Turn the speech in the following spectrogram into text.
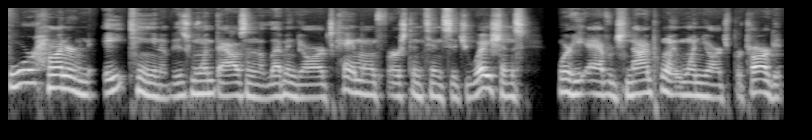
418 of his 1011 yards came on first and 10 situations where he averaged 9.1 yards per target.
